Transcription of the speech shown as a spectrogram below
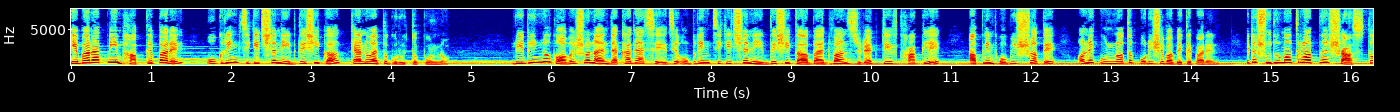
এবার আপনি ভাবতে পারেন, অগ্রিম চিকিৎসা নির্দেশিকা কেন এত গুরুত্বপূর্ণ? বিভিন্ন গবেষণায় দেখা গেছে যে অগ্রিম চিকিৎসা নির্দেশিকা বা অ্যাডভান্স ডিরেক্টিভ থাকলে আপনি ভবিষ্যতে অনেক উন্নত পরিষেবা পেতে পারেন। এটা শুধুমাত্র আপনার স্বাস্থ্য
